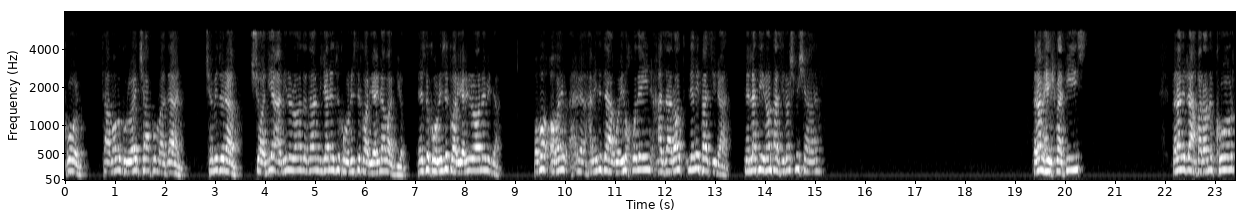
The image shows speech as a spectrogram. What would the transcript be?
کرد تمام گروه های چپ اومدن. چه می‌دونم شادی امین راه دادن میگن حزب کمونیست کارگری نباید بیاد. حزب کمونیست کارگری راه نمیدن. بابا آقای حمید تقوایی رو خود این حضرات نمیپذیرن. ملت ایران پذیراش میشن. برم حکمتی است. برم این رهبران کرد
